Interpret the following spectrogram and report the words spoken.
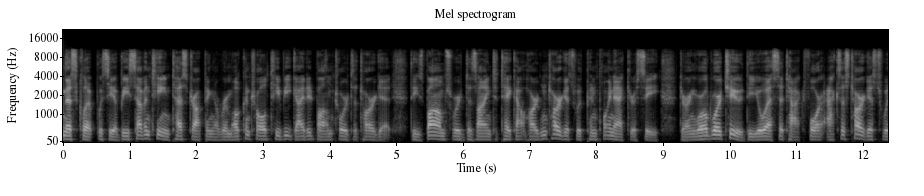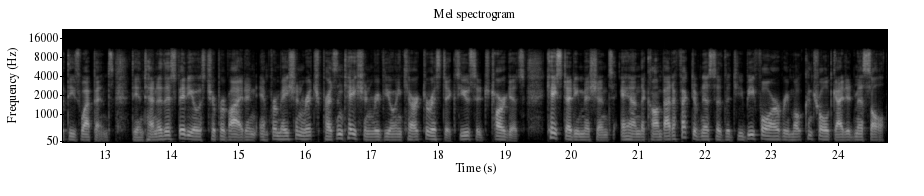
this clip, we see a B-17 test dropping a remote-controlled TV-guided bomb towards a target. These bombs were designed to take out hardened targets with pinpoint accuracy. During World War II, the U.S. attacked four Axis targets with these weapons. The intent of this video is to provide an information-rich presentation reviewing characteristics, usage, targets, case study missions, and the combat effectiveness of the GB-4 remote-controlled guided missile.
